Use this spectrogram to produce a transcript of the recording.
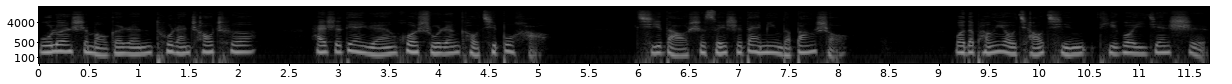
无论是某个人突然超车，还是店员或熟人口气不好。祈祷是随时待命的帮手。我的朋友乔琴提过一件事：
